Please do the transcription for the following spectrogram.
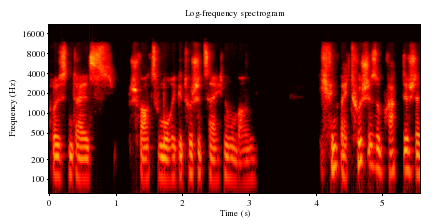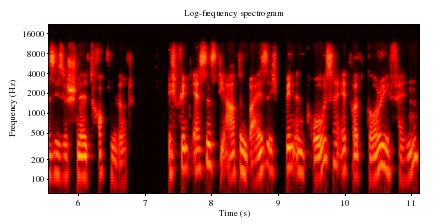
größtenteils schwarzhumorige Tuschezeichnungen waren. Ich finde bei Tusche so praktisch, dass sie so schnell trocken wird. Ich finde erstens die Art und Weise, ich bin ein großer Edward Gorey-Fan.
